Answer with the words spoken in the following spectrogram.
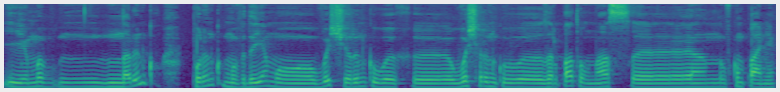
І ми на ринку, по ринку ми видаємо вищі ринкових, е, вищу ринкову зарплату у нас е, в компанії.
